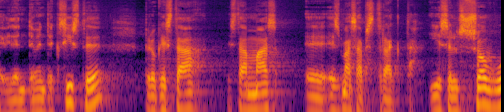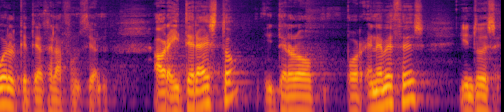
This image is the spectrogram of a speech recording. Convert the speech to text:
evidentemente existe, pero que está, está más, eh, es más abstracta y es el software el que te hace la función. Ahora, itera esto, itéralo por n veces y entonces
